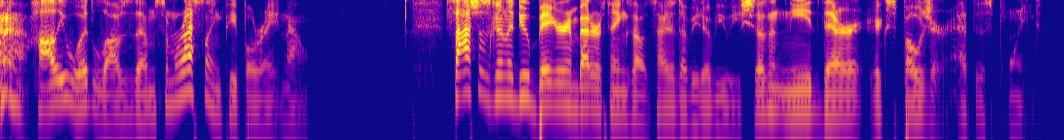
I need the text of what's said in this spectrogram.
Hollywood loves them some wrestling people right now. Sasha's going to do bigger and better things outside of WWE. She doesn't need their exposure at this point.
